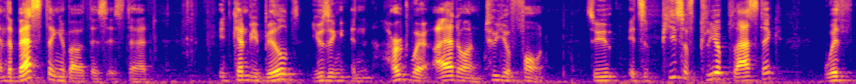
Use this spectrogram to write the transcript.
And the best thing about this is that it can be built using a hardware add-on to your phone. So you, it's a piece of clear plastic with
